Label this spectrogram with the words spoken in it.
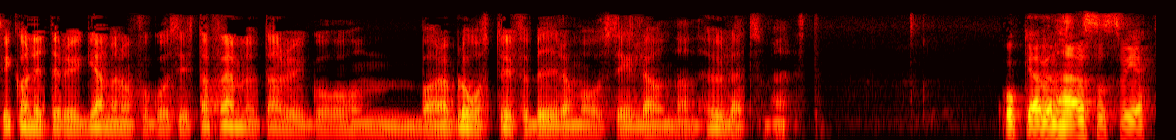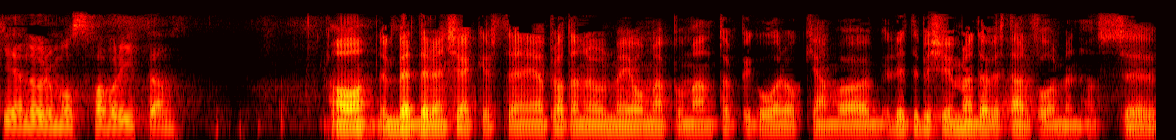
fick hon lite rygga men hon får gå sista fem utan rygg och hon bara blåste förbi dem och seglade undan hur lätt som helst. Och även här så svek Nurmos favoriten Ja, better än checkers. Jag pratade med Jomma på Mantorp igår och han var lite bekymrad över stallformen hos, eh,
